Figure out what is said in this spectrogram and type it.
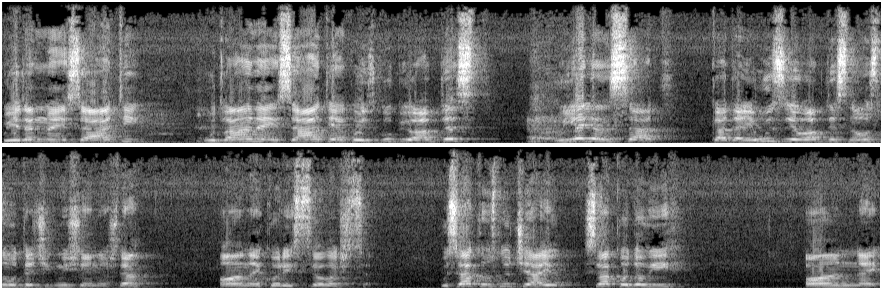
u 11 sati, u 12 sati ako je izgubio abdest, u 1 sat kada je uzeo abdest na osnovu trećeg mišljenja, šta? Onaj koristi se olakšica. U svakom slučaju, svako od ovih onaj,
